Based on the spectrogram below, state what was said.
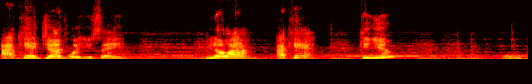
I can't judge what you say. You know why? I can't. Can you? No.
